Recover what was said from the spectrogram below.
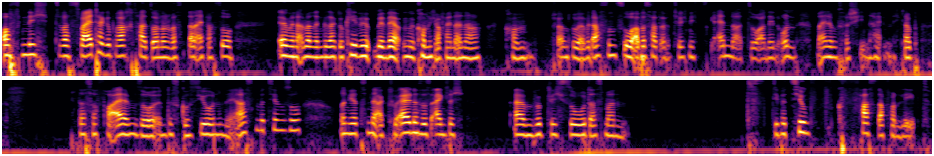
oft nicht, was weitergebracht hat, sondern was dann einfach so irgendwann hat man dann gesagt, okay, wir, wir, wir kommen nicht aufeinander, komm, schwamm drüber, wir lassen es so, aber es hat natürlich nichts geändert, so an den Un Meinungsverschiedenheiten. Ich glaube, das war vor allem so in Diskussionen in der ersten Beziehung so. Und jetzt in der aktuellen ist es eigentlich ähm, wirklich so, dass man dass die Beziehung fast davon lebt.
